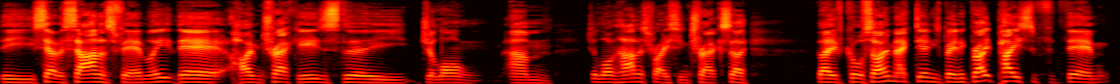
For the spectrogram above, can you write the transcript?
the Savasanas family, their home track is the Geelong um, Geelong harness racing track. So they, of course, own Mac. He's been a great pacer for them.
